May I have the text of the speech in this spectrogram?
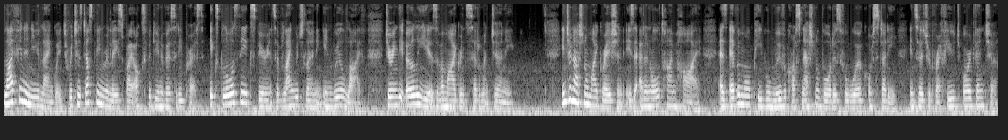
Life in a New Language, which has just been released by Oxford University Press, explores the experience of language learning in real life during the early years of a migrant settlement journey. International migration is at an all time high as ever more people move across national borders for work or study in search of refuge or adventure.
